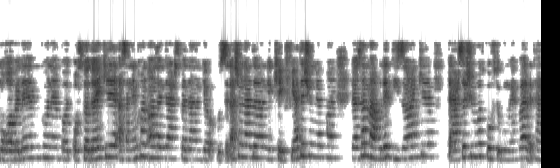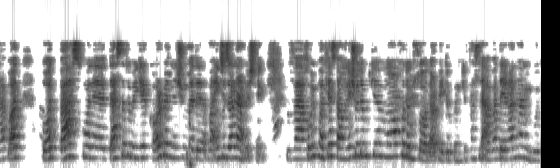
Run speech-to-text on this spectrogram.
مقابله می‌کنه با استادایی که اصلا نمی‌خوان آنلاین درس بدن یا حوصلهشون ندارن یا کیفیتشون میاد پایین یا اصلا مقوله دیزاین که درسش بود گفتگو محوره. طرف باید باید بحث کنه دستتو به یه کار بهت نشون بده و این چیزا رو نداشتیم و خب این پادکست بهانه شده بود که ما خودمون سوالا رو پیدا کنیم که فصل اول دقیقا همین بود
